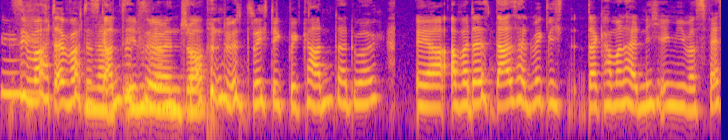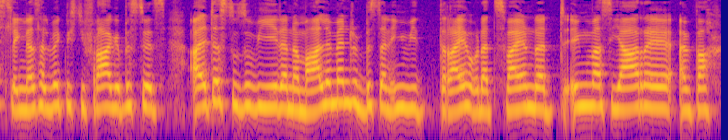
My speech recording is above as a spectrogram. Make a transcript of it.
Sie macht einfach das Ganze zu ihrem Job und wird richtig bekannt dadurch. Ja, aber das, da ist halt wirklich, da kann man halt nicht irgendwie was festlegen. Da ist halt wirklich die Frage, bist du jetzt, alterst du so wie jeder normale Mensch und bist dann irgendwie drei oder 200 irgendwas Jahre einfach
